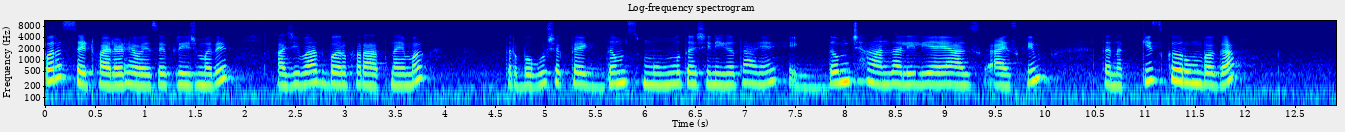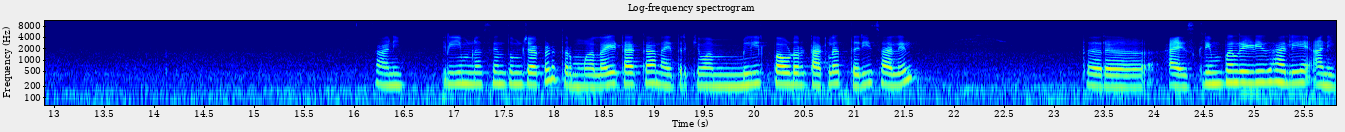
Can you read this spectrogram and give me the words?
परत सेट व्हायला ठेवायचं आहे फ्रीजमध्ये. अजिबात बर्फ राहत नाही मग. तर बघू शकता एकदम स्मूथ अशी निघत आहे. एकदम छान झालेली आहे आज आईस्क्रीम. तर नक्कीच करून बघा. आणि क्रीम नसेल तुमच्याकडं तर मलाई टाका नाहीतर किंवा मिल्क पावडर टाकलं तरी चालेल. तर आईस्क्रीम पण रेडी झाली आणि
